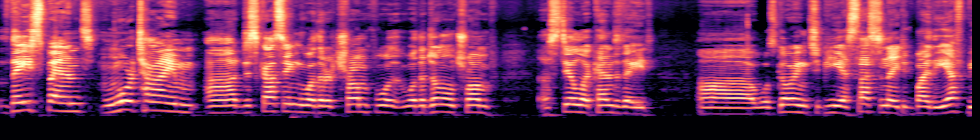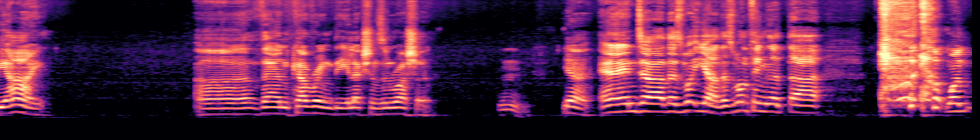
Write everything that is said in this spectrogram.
they spent more time uh, discussing whether Trump, whether Donald Trump, uh, still a candidate, uh, was going to be assassinated by the FBI, uh, than covering the elections in Russia. Mm. Yeah, and uh, there's one. Yeah, there's one thing that uh, one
